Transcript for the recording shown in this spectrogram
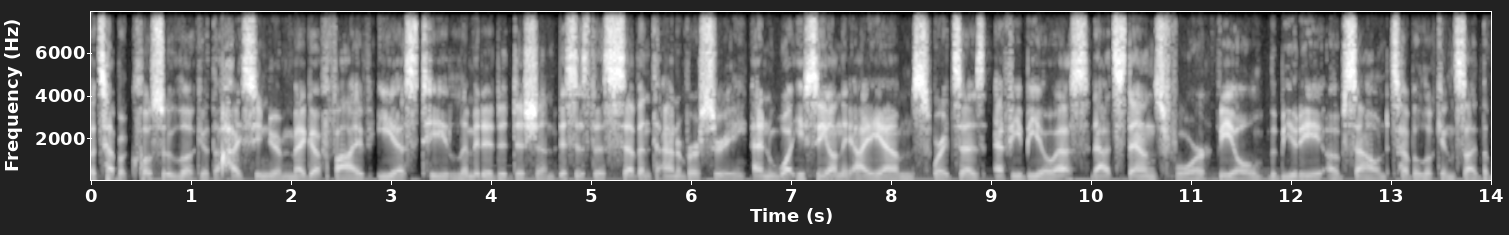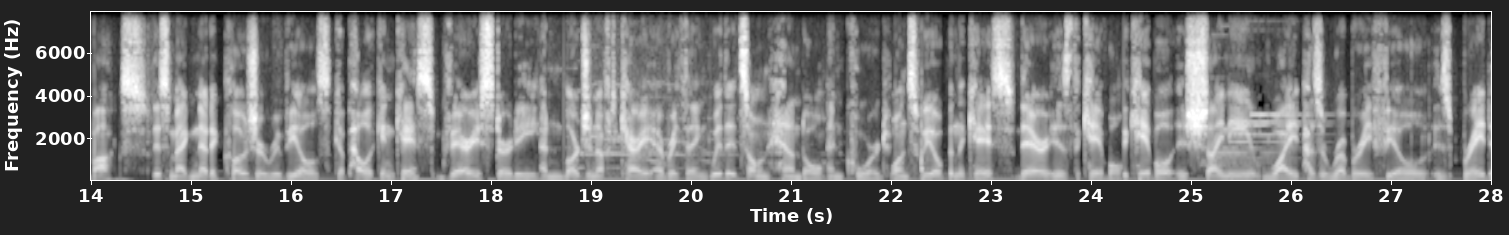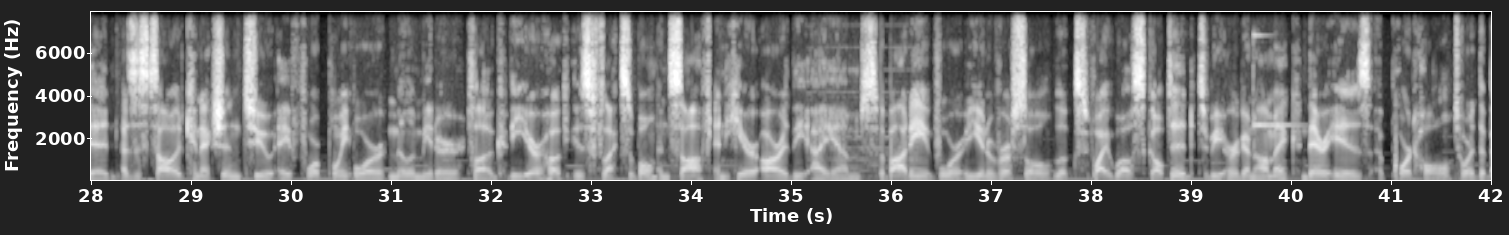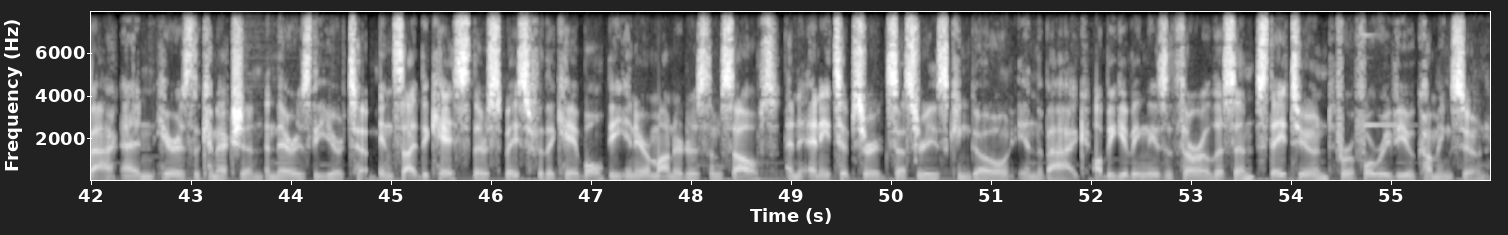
Let's have a closer look at the Hisenior Mega 5 EST limited edition. This is the seventh anniversary, and what you see on the IEMs where it says FEBOS, that stands for Feel the Beauty of Sound. Let's have a look inside the box. This magnetic closure reveals a pelican case, very sturdy and large enough to carry everything with its own handle and cord. Once we open the case, there is the cable. The cable is shiny white, has a rubbery feel, is braided, has a solid connection to a 4.4 millimeter plug. The ear hook is flexible and soft, and here are the IMs. The body for a universal looks quite well sculpted to be ergonomic. There is a porthole toward the back, and here is the connection, and there is the ear tip. Inside the case, there's space for the cable, the in ear monitors themselves, and any tips or accessories can go in the bag. I'll be giving these a thorough listen. Stay tuned for a full review coming soon.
